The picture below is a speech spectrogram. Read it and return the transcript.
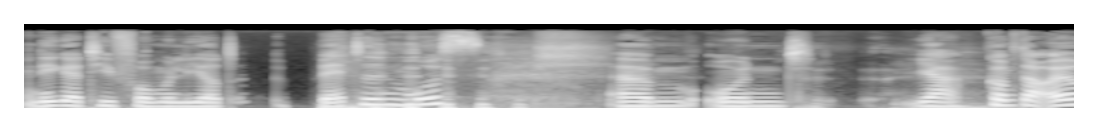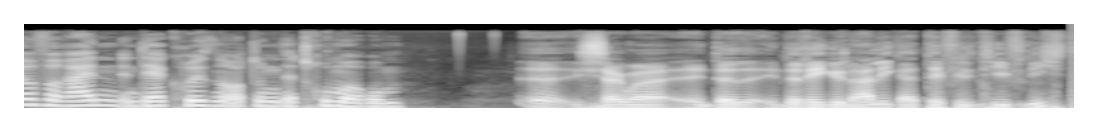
negativ formuliert betteln muss. ähm, und ja, kommt da euer Verein in der Größenordnung nicht drumherum? Äh, ich sage mal, in der, in der Regionalliga definitiv nicht.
